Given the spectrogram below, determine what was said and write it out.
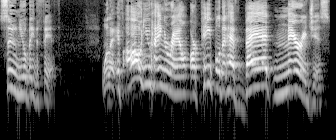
soon you'll be the fifth. Well, if all you hang around are people that have bad marriages,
